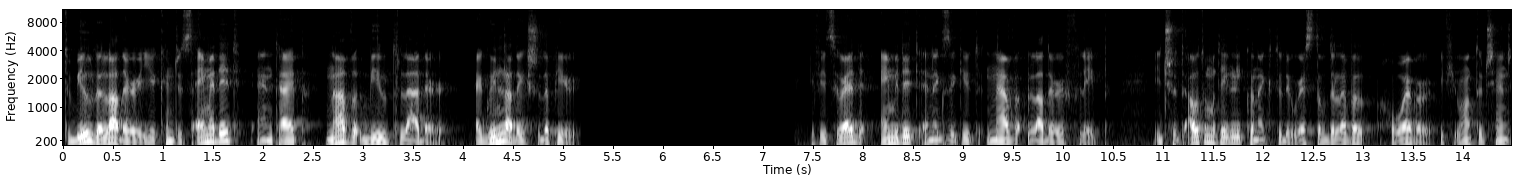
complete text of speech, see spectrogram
To build a ladder, you can just aim at it and type nav build ladder. A green ladder should appear. If it's red, aim at it and execute nav ladder flip. It should automatically connect to the rest of the level, however, if you want to change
